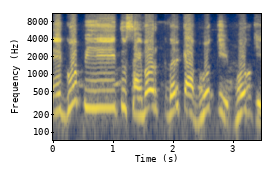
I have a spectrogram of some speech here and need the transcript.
ए गोपी तू साहेबावर बर का? भोकी भोकी.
